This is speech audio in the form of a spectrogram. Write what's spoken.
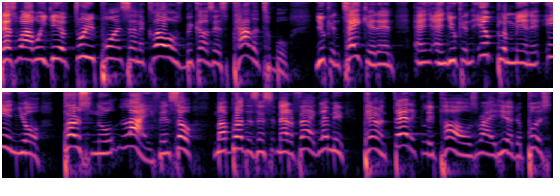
That's why we give three points and a close because it's palatable. You can take it and, and, and you can implement it in your personal life. And so, my brothers, and matter of fact, let me parenthetically pause right here to push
